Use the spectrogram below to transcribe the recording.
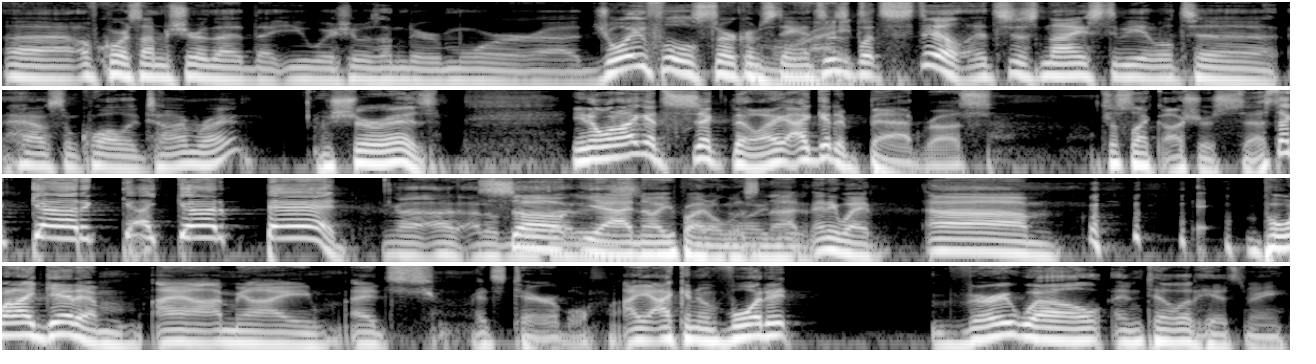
Uh, of course, I'm sure that, that you wish it was under more uh, joyful circumstances, Right. but still, it's just nice to be able to have some quality time, right? It sure is. You know, when I get sick, though, I, I get it bad, Russ. Just like Usher says, I got it, I got it bad. I, I, don't So, know. yeah, I know you probably don't listen no to that. Anyway, um, but when I get him, I, I mean, I, it's, it's terrible. I, I can avoid it very well until it hits me.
